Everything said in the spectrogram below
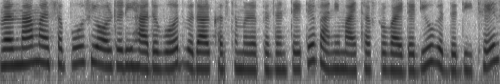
Well, ma'am, I suppose you already had a word with our customer representative, and he might have provided you with the details.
